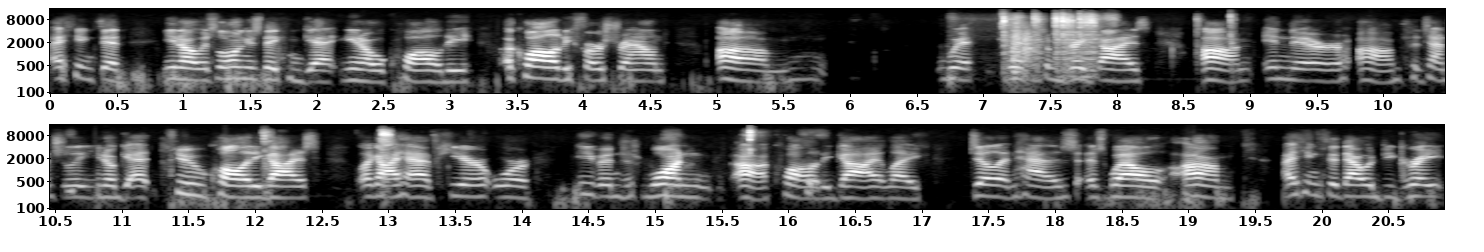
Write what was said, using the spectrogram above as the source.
I- think that you know as long as they can get you know a quality a quality first round um, with with some great guys um, in there, um, potentially you know get two quality guys like I have here, or even just one uh, quality guy like Dylan has as well. Um, I think that that would be great.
